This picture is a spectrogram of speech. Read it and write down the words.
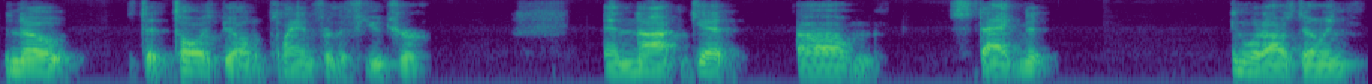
you know, to, to always be able to plan for the future and not get um, stagnant in what I was doing.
